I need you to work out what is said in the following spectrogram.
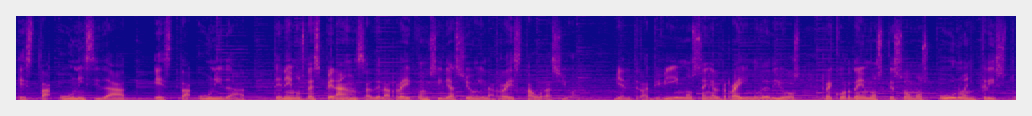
esta unicidad, esta unidad, tenemos la esperanza de la reconciliación y la restauración. Mientras vivimos en el reino de Dios, recordemos que somos uno en Cristo,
